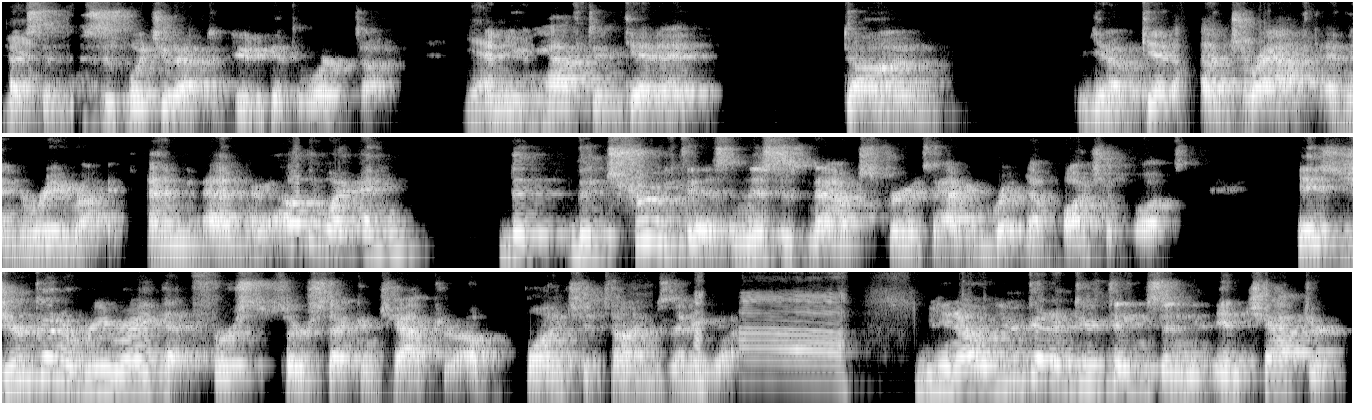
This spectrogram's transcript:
Yeah. I said, this is what you have to do to get the work done. Yeah. And you have to get it done, you know, get a draft and then rewrite. And, and otherwise, and the, the truth is, and this is now experience of having written a bunch of books, is you're going to rewrite that first or second chapter a bunch of times anyway. you know, you're going to do things in, in chapter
